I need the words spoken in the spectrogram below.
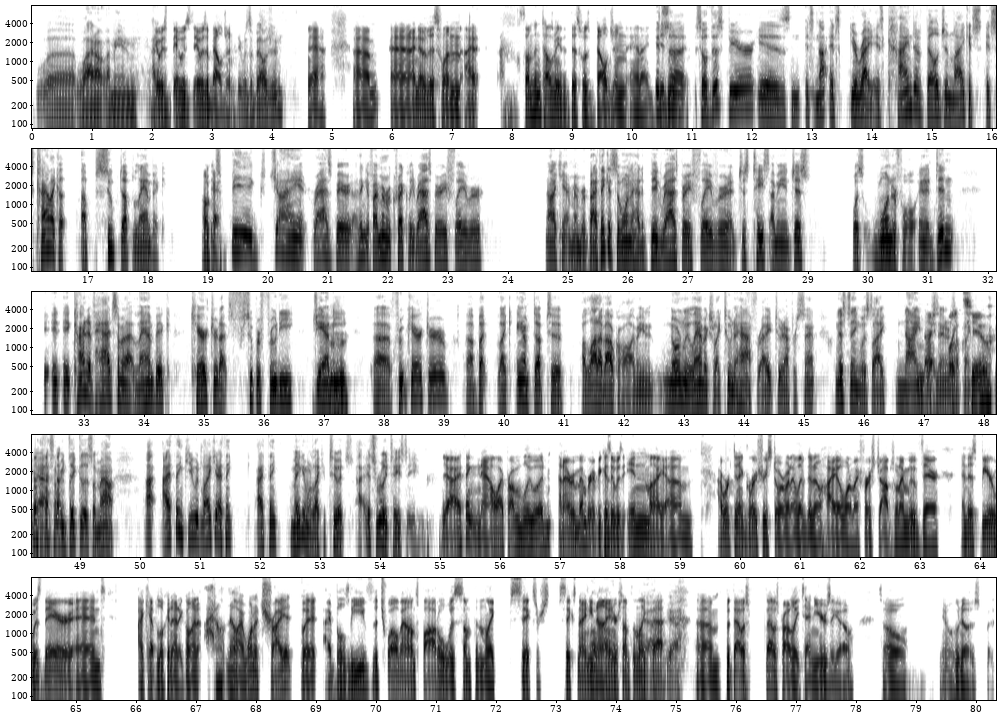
Uh, well, I don't, I mean, I, It was, it was, it was a Belgian. it was a Belgian. Yeah, um, and I know this one. I something tells me that this was Belgian, and I It's didn't. uh so this beer is it's not it's you're right. It's kind of Belgian like it's it's kind of like a, a souped up lambic. Okay, it's big giant raspberry I think if I remember correctly raspberry flavor. Now I can't remember but I think it's the one that had a big raspberry flavor and it just tastes I mean it just was wonderful. And it didn't it it kind of had some of that lambic character that super fruity jammy uh, fruit character, uh, but like amped up to a lot of alcohol. I mean, normally lambics are like two and a half, right? Two and a half percent. And this thing was like nine percent or something. Like Yeah, some ridiculous amount. I, I think you would like it. I think, I think Megan would like it too. It's, it's really tasty. Yeah, I think now I probably would. And I remember it because it was in my um I worked in a grocery store when I lived in Ohio, one of my first jobs when I moved there, and this beer was there and I kept looking at it going, I don't know, I want to try it, but I believe the 12 ounce bottle was something like six or six ninety nine Oh, wow. or something like Yeah, that. Yeah. Um, but that was that was probably 10 years ago. So, you know, who knows, but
